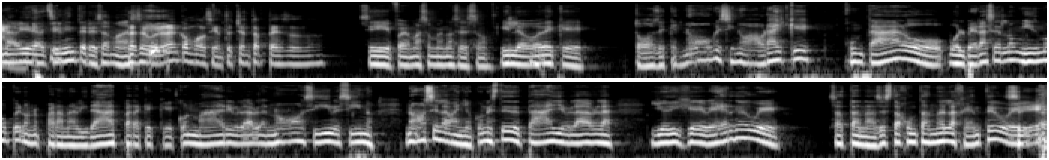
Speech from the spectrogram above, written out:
Navidad sí me interesa más. De seguro eran como 180 pesos, ¿no? Sí, fue más o menos eso. Y luego de que todos de que no, vecino, ahora hay que juntar o volver a hacer lo mismo, pero para Navidad, para que quede con madre, bla, bla. No, sí, vecino. No, se la bañó con este detalle, bla, bla. Y yo dije, verga, güey. Satanás está juntando a la gente, güey. Sí.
